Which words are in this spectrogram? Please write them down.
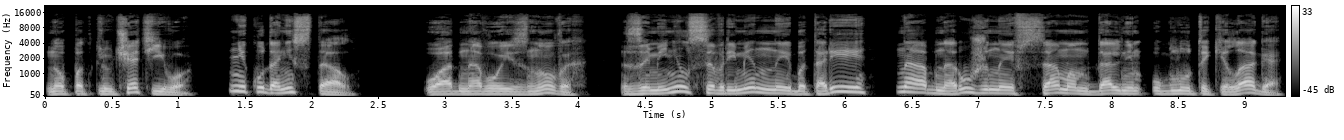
но подключать его никуда не стал. У одного из новых заменил современные батареи на обнаруженные в самом дальнем углу Текелага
